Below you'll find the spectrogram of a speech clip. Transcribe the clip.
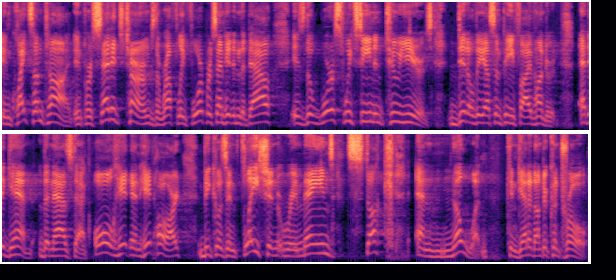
in quite some time. In percentage terms, the roughly 4% hit in the Dow is the worst we've seen in two years. Ditto the S&P 500. And again, the NASDAQ. All hit and hit hard because inflation remains stuck and no one can get it under control.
